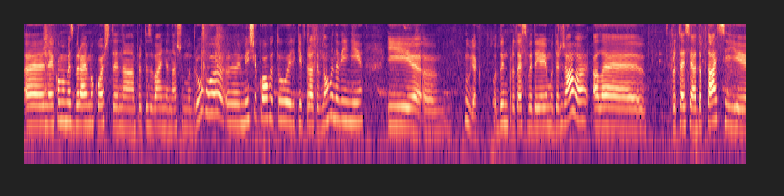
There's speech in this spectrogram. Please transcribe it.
на якому ми збираємо кошти на протезування нашому другу е, Міші Коготу, який втратив ногу на війні. І е, ну, як один протез видає йому держава, але процесі адаптації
